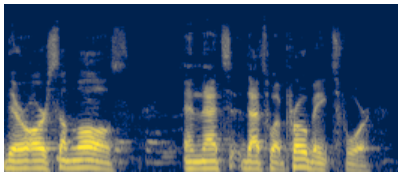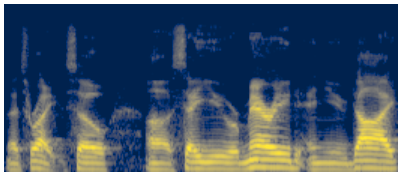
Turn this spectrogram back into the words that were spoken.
There are some laws. gets it first. And that's that's what probate's for. That's right. So, uh, say you are married and you die,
